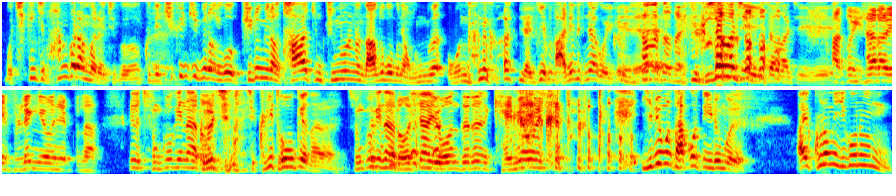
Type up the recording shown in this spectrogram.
뭐 치킨집 한 거란 말이에요 지금. 근데 네. 치킨집이랑 이거 기름이랑 다 지금 주문을 놔두고 그냥 온다, 온다는 거 아니야? 이게 말이 되냐고 이게. 이상하잖아요. 지금. 이상하지, 이상하지. 아, 그 이 사람이 블랙 요원이었구나. 그리고 중국이나 러, 그렇지, 맞지. 그게 더 웃겨 나는. 중국이나 러시아 요원들은 개명을 했다고. 이름을 바꿨대 이름을. 아니 그러면 이거는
